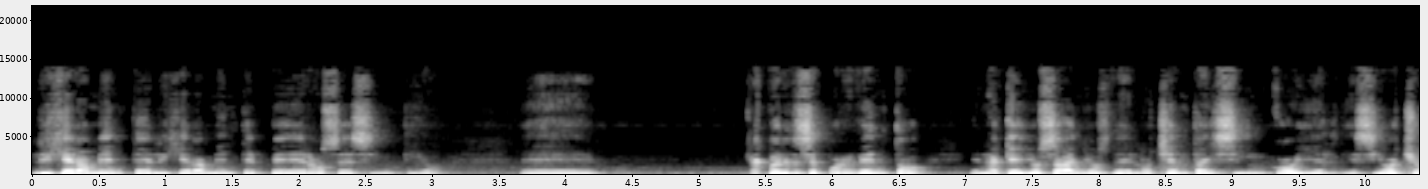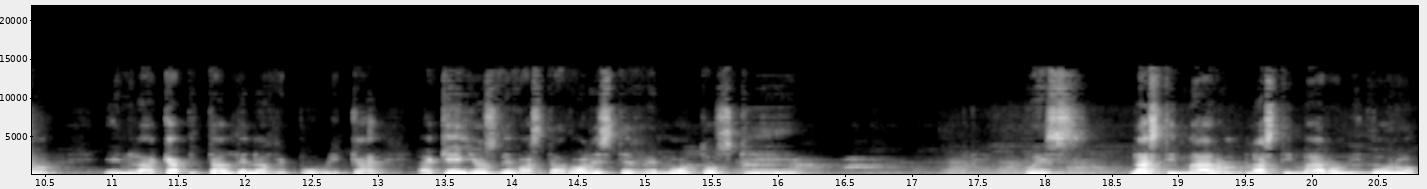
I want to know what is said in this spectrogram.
ligeramente, ligeramente, pero se sintió. Eh, acuérdense por evento, en aquellos años del 85 y el 18, en la capital de la República, aquellos devastadores terremotos que pues lastimaron, lastimaron y duro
